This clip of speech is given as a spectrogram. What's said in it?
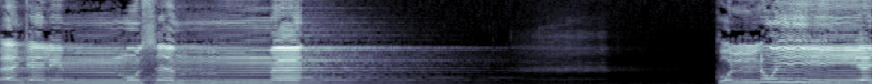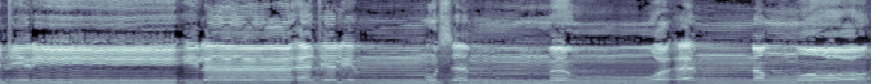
أجل مسمى. كل يجري إلى أجل مسمى. وأن الله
